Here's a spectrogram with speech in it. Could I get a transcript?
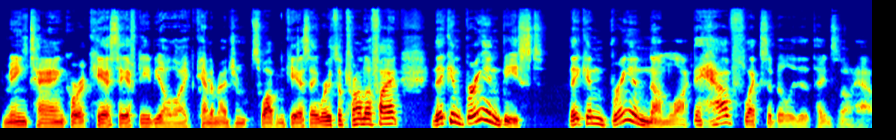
main tank or a KSA if need be. Although I can't imagine swapping KSA. Whereas the Toronto Fight, they can bring in Beast, they can bring in Numlock. They have flexibility that the Titans don't have.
